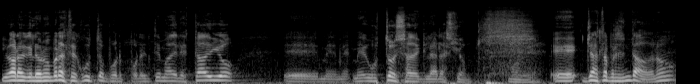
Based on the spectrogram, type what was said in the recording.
Y ahora que lo nombraste justo por, por el tema del estadio, eh, me, me- me gustó esa declaración. Eh, ya está presentado, ¿no?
